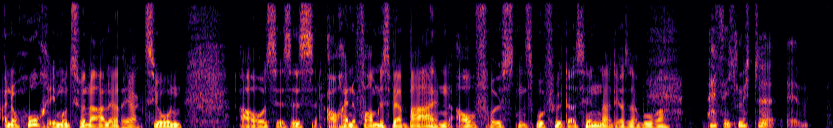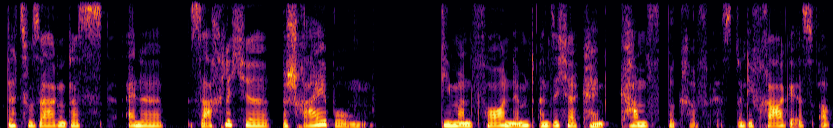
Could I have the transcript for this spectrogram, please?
eine hochemotionale Reaktion aus. Es ist auch eine Form des verbalen Aufrüstens. Wo führt das hin, Nadja Sabura? Also ich möchte äh, dazu sagen, dass eine sachliche Beschreibung die man vornimmt, an sich ja kein Kampfbegriff ist. Und die Frage ist, ob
